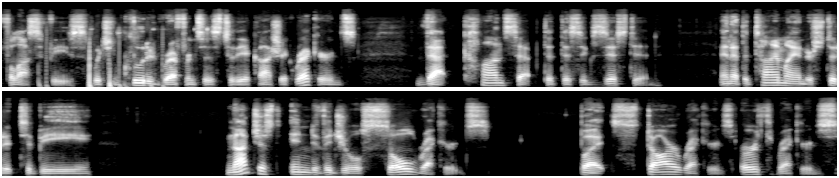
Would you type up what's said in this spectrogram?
philosophies, which included references to the Akashic records, that concept that this existed. And at the time, I understood it to be not just individual soul records, but star records, earth records,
